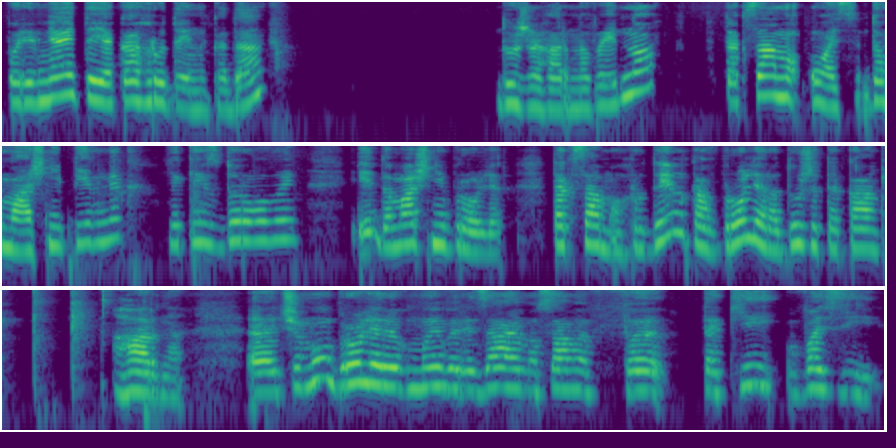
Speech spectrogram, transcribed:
Порівняйте, яка грудинка, да? Дуже гарно видно. Так само ось домашній півник, який здоровий, і домашній бролер. Так само грудинка в бролера дуже така гарна. Е, Чому бролерів ми вирізаємо саме в такій вазі?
